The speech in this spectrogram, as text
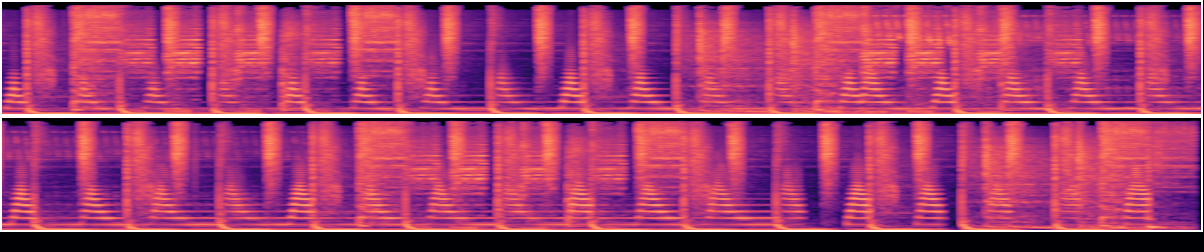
Stop, stop.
